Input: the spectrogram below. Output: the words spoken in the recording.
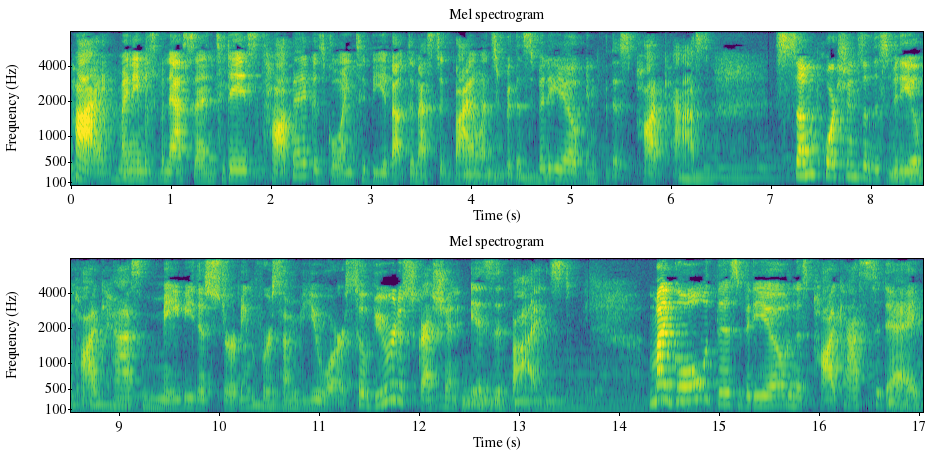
Hi, my name is Vanessa, and today's topic is going to be about domestic violence for this video and for this podcast. Some portions of this video podcast may be disturbing for some viewers, so viewer discretion is advised. My goal with this video and this podcast today,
